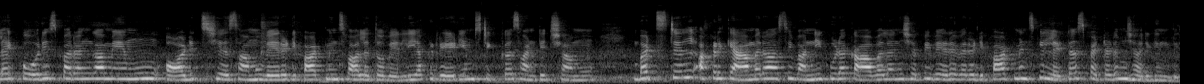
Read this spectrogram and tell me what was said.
లైక్ పోలీస్ పరంగా మేము ఆడిట్స్ చేసాము వేరే డిపార్ట్మెంట్స్ వాళ్ళతో వెళ్ళి అక్కడ రేడియం స్టిక్కర్స్ అంటించాము. బట్ స్టిల్ అక్కడ కెమెరాస్ ఇవన్నీ కూడా కావాలని చెప్పి వేరే వేరే డిపార్ట్మెంట్స్కి లెటర్స్ పెట్టడం జరిగింది.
